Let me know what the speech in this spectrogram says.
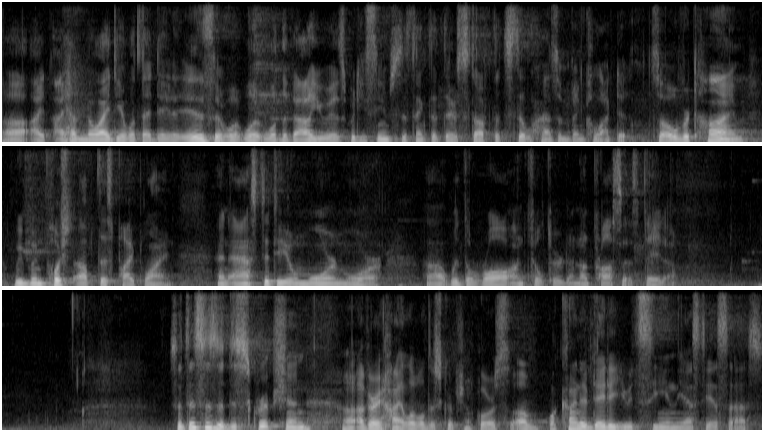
Uh, I, I, have no idea what that data is or what, what, what, the value is, but he seems to think that there's stuff that still hasn't been collected. So over time, we've been pushed up this pipeline and asked to deal more and more uh, with the raw, unfiltered, and unprocessed data. So this is a description, uh, a very high-level description, of course, of what kind of data you would see in the SDSS.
